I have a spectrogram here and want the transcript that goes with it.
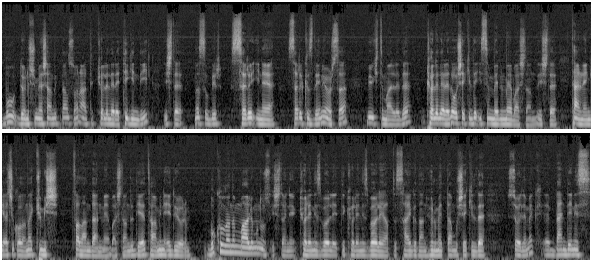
bu dönüşüm yaşandıktan sonra artık kölelere Tigin değil, işte nasıl bir sarı ineğe sarı kız deniyorsa büyük ihtimalle de kölelere de o şekilde isim verilmeye başlandı. İşte ten rengi açık olana kümiş falan denmeye başlandı diye tahmin ediyorum. Bu kullanım malumunuz işte hani köleniz böyle etti, köleniz böyle yaptı, saygıdan, hürmetten bu şekilde söylemek e, bendeniz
